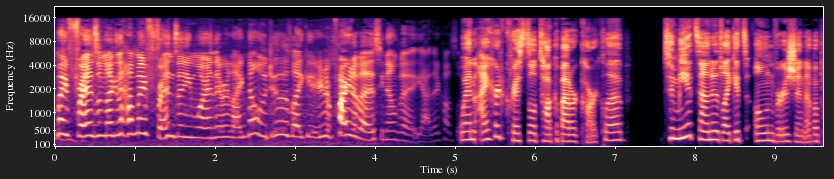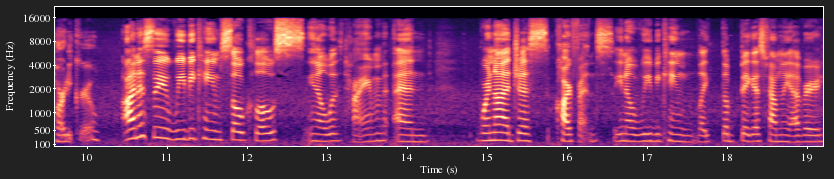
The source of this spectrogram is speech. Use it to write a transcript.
my friends, I'm not gonna have my friends anymore. And they were like, no, dude, like you're a part of us. You know, but yeah, they're called. When I heard Crystal talk about her car club, to me it sounded like its own version of a party crew. honestly we became so close you know with time and we're not just car friends. You know, we became like the biggest family ever.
